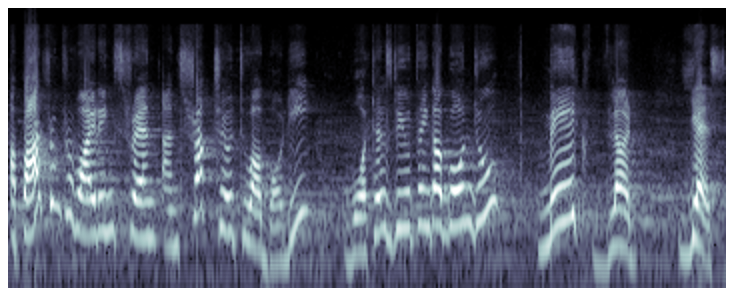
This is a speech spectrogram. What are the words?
Apart from providing strength and structure to our body, what else do you think our bone do? Make blood. Yes,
